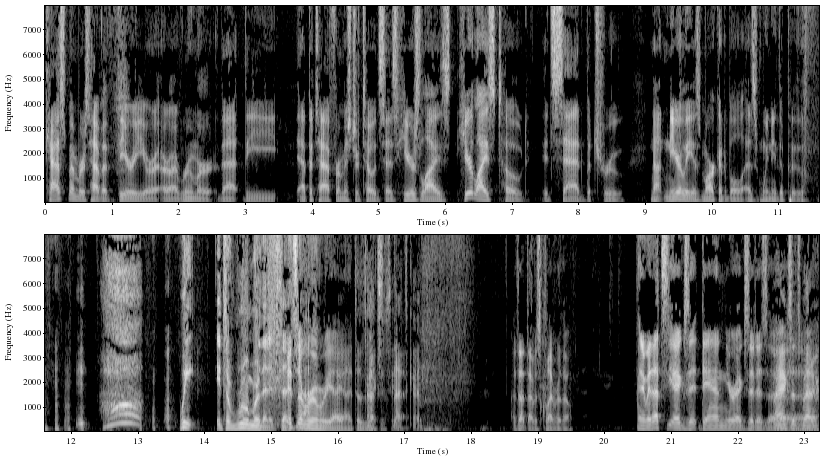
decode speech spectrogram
cast members have a theory or, or a rumor that the epitaph for Mr. Toad says, "Here's lies, here lies Toad. It's sad but true. Not nearly as marketable as Winnie the Pooh." Wait, it's a rumor that it says it's a rumor. Yeah, yeah. It doesn't That's, actually say that's that. good. I thought that was clever though. Anyway, that's the exit. Dan, your exit is a My exit's better.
